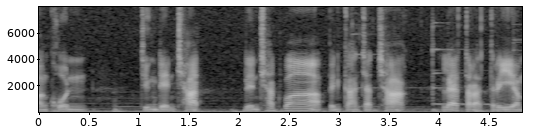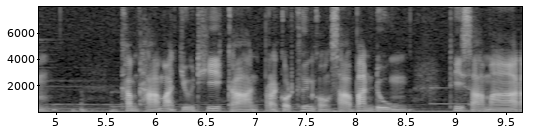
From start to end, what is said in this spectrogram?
บางคนจึงเด่นชัด เด่นชัดว่าเป็นการจัดฉากและตระเตรียมคำถามอาจอยู่ที่การปรากฏขึ้นของสาวบ้านดุงที่สามารถ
